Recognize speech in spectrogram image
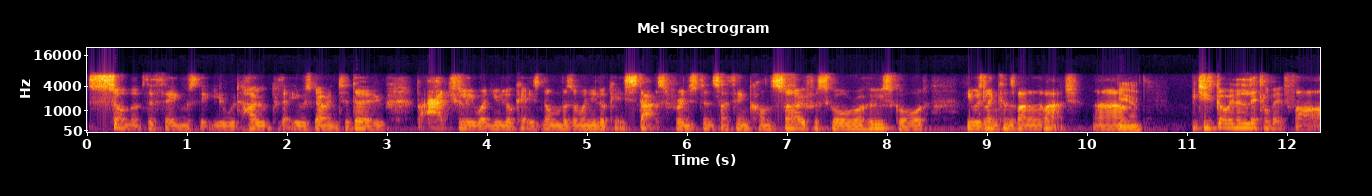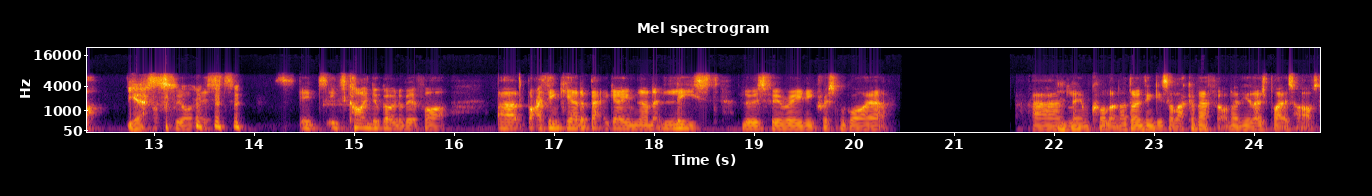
some of the things that you would hope that he was going to do. But actually, when you look at his numbers and when you look at his stats, for instance, I think on Sofa Score or Who Scored, he was Lincoln's man of the match, um, Yeah. which is going a little bit far, Yes. to be honest. it's it's kind of going a bit far. Uh, but I think he had a better game than at least Lewis Fiorini, Chris Maguire, and Mhm. Liam Cullen. I don't think it's a lack of effort on any of those players' halves.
